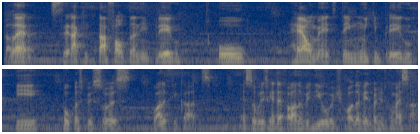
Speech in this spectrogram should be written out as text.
Galera, será que tá faltando emprego ou realmente tem muito emprego e poucas pessoas qualificadas? É sobre isso que a gente vai falar no vídeo de hoje. Roda a vinheta pra gente começar.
